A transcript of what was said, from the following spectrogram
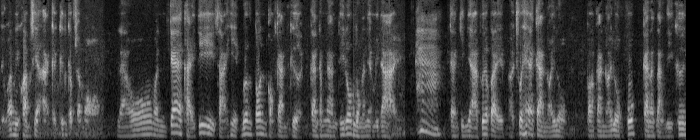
หรือว่ามีความเสียหายเกิดขึ้นกับสมอง แล้วมันแก้ไขที่สาเหตุเบื้องต้นของการเกิด การทำงานที่โรคตรงนั้นเนี่ยไม่ได้การกินยาเพื่อไปช่วยให้อาการน้อยลง พออาการน้อยลงปุ๊บการต่างๆดีขึ้น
